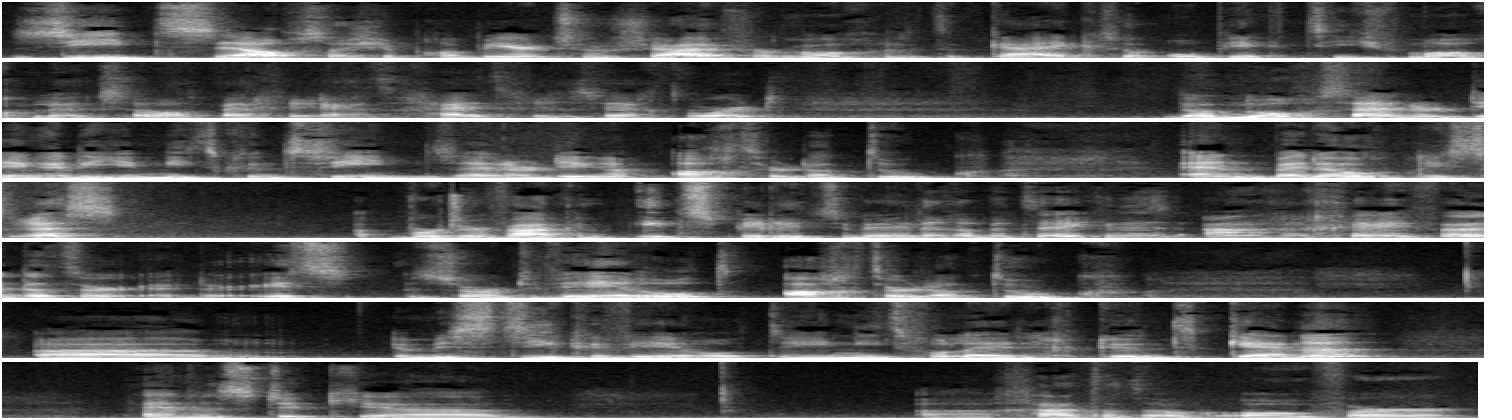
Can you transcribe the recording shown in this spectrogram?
ziet. Zelfs als je probeert zo zuiver mogelijk te kijken, zo objectief mogelijk, zoals bij gerechtigheid gezegd wordt. Dan nog zijn er dingen die je niet kunt zien. Zijn er dingen achter dat doek. En bij de hoge priesteres wordt er vaak een iets spirituelere betekenis aangegeven. Dat er, er is een soort wereld achter dat doek. Um, een mystieke wereld die je niet volledig kunt kennen. En een stukje uh, gaat dat ook over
